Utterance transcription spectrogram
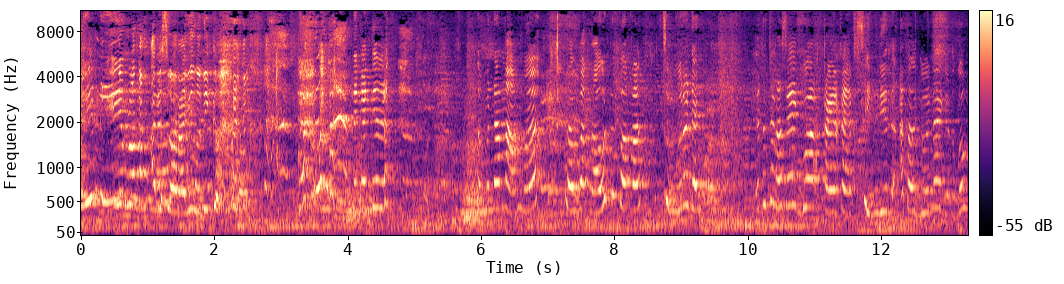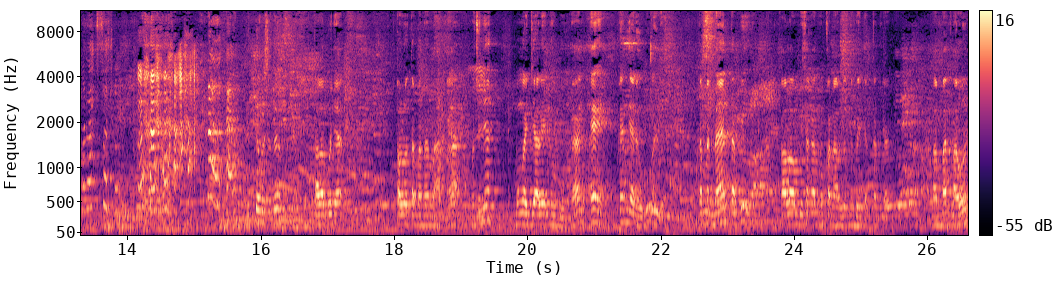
Ini iya meletak. Ada suaranya lu dik dengan dia temenan lama lambat laun bakal cemburu dan itu tuh rasanya gue kayak kayak sindir atau gimana gitu. Gue merasa tuh. Itu maksudnya kalau punya kalau temenan lama maksudnya mau ngejalin hubungan eh kan gak ada hubungan temenan tapi kalau misalkan mau kenal lu lebih dekat kan lambat laun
